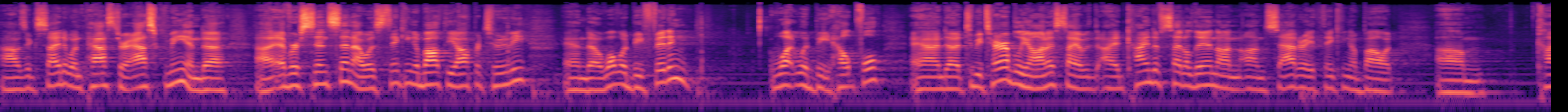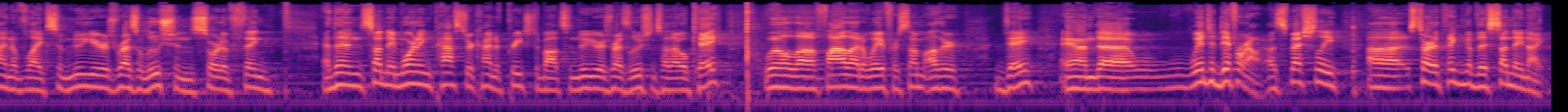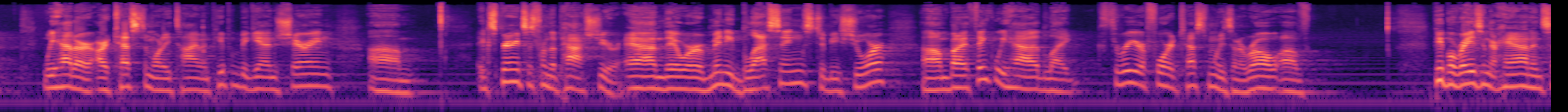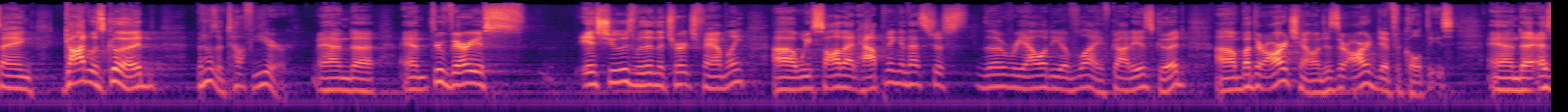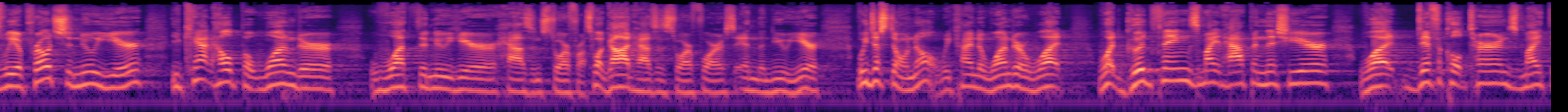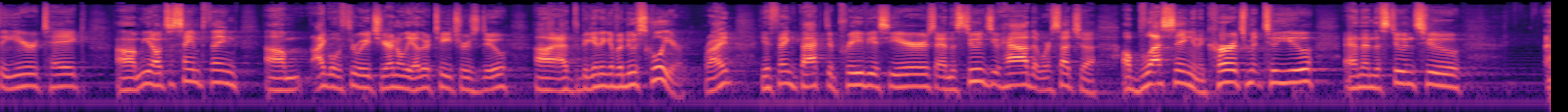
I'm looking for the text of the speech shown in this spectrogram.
I was excited when Pastor asked me, and uh, uh, ever since then, I was thinking about the opportunity and uh, what would be fitting, what would be helpful. And uh, to be terribly honest, I, I, had kind of settled in on, on Saturday thinking about um, kind of like some New Year's resolutions sort of thing. And then Sunday morning, Pastor kind of preached about some New Year's resolutions. So I thought, okay, we'll uh, file that away for some other day and uh, went a different route, especially uh, started thinking of this Sunday night. We had our, our testimony time, and people began sharing um, experiences from the past year. And there were many blessings, to be sure, um, but I think we had like three or four testimonies in a row of people raising their hand and saying, God was good, but it was a tough year. And, uh, and through various issues within the church family. Uh, we saw that happening, and that's just the reality of life. God is good, um, but there are challenges, there are difficulties. And uh, as we approach the new year, you can't help but wonder what the new year has in store for us, what God has in store for us in the new year. We just don't know. We kind of wonder what what good things might happen this year, what difficult turns might the year take. Um, you know, it's the same thing um, I go through each year. I know the other teachers do uh, at the beginning of a new school year, right? You think back to previous years and the students you had that were such a, a blessing and encouragement to you, and then the students who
